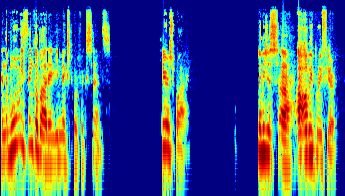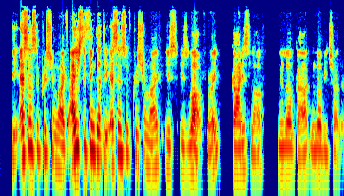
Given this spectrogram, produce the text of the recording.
And the more we think about it, it makes perfect sense. Here's why. Let me just, uh, I'll, I'll be brief here. The essence of Christian life. I used to think that the essence of Christian life is, is love, right? God is love. We love God. We love each other.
